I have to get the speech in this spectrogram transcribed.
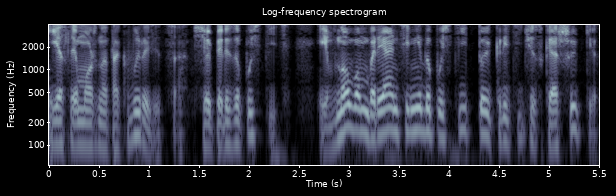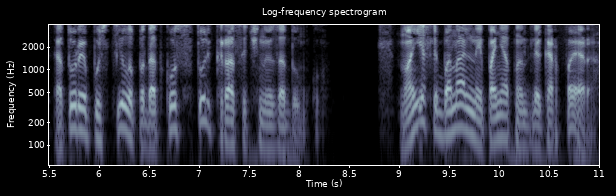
Если можно так выразиться, все перезапустить, и в новом варианте не допустить той критической ошибки, которая пустила под откос столь красочную задумку. Ну а если банально и понятно для Карфаера,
